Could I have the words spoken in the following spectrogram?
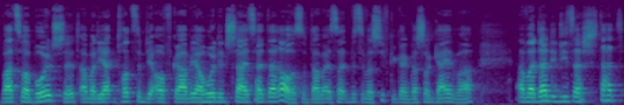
war zwar Bullshit, aber die hatten trotzdem die Aufgabe, ja, hol den Scheiß halt da raus. Und dabei ist halt ein bisschen was schiefgegangen, was schon geil war. Aber dann in dieser Stadt,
